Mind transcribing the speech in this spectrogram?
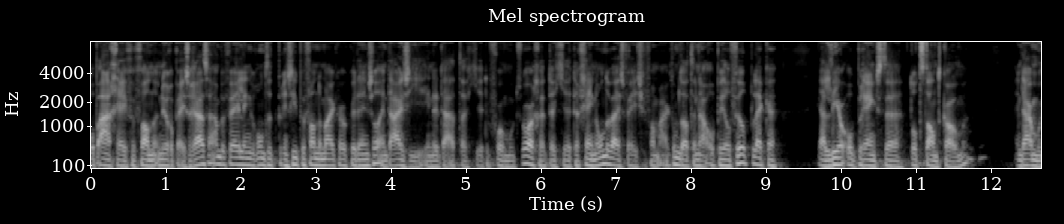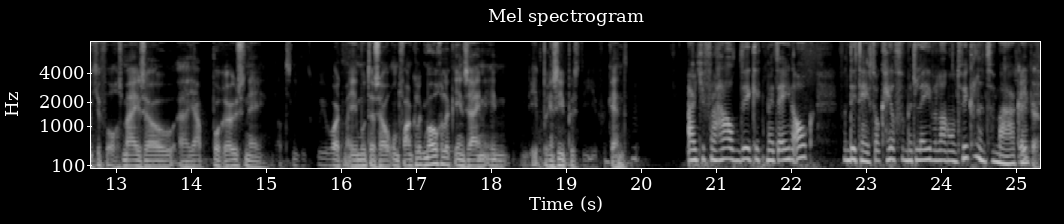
op aangeven van een Europese raadsaanbeveling rond het principe van de microcredential. En daar zie je inderdaad dat je ervoor moet zorgen dat je er geen onderwijsfeestje van maakt, omdat er nou op heel veel plekken ja, leeropbrengsten tot stand komen. En daar moet je volgens mij zo uh, ja, poreus, nee, dat is niet het goede woord, maar je moet er zo ontvankelijk mogelijk in zijn in, in die principes die je verkent. Uit je verhaal denk ik meteen ook want dit heeft ook heel veel met leven lang ontwikkelen te maken. Zeker.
